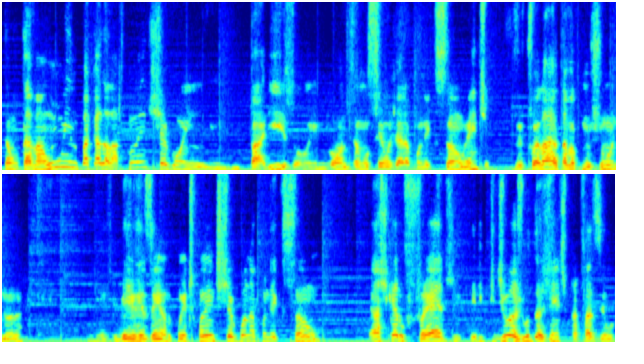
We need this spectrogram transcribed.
então tava um indo para cada lado. Quando a gente chegou em Paris ou em Londres, eu não sei onde era a conexão, a gente foi lá, eu estava com o Júnior, né? Veio resenhando com eles. Quando a gente chegou na conexão, eu acho que era o Fred, ele pediu ajuda a gente para fazer o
